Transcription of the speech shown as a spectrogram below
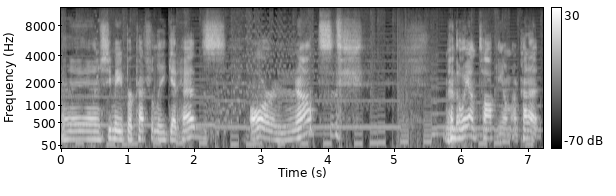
And she may perpetually get heads, or not. and the way I'm talking, I'm, I'm kind of...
